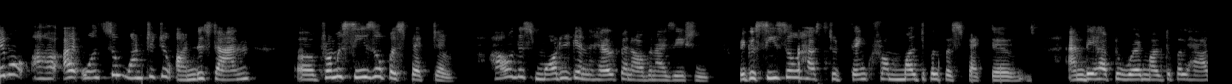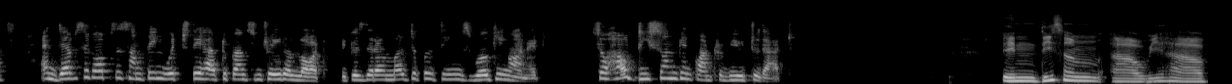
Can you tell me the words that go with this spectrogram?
Timo, uh, I also wanted to understand uh, from a CISO perspective how this model can help an organization because CISO has to think from multiple perspectives and they have to wear multiple hats. And DevSecOps is something which they have to concentrate a lot because there are multiple teams working on it. So how DSOMM can contribute to that? In DSOMM, uh, we have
